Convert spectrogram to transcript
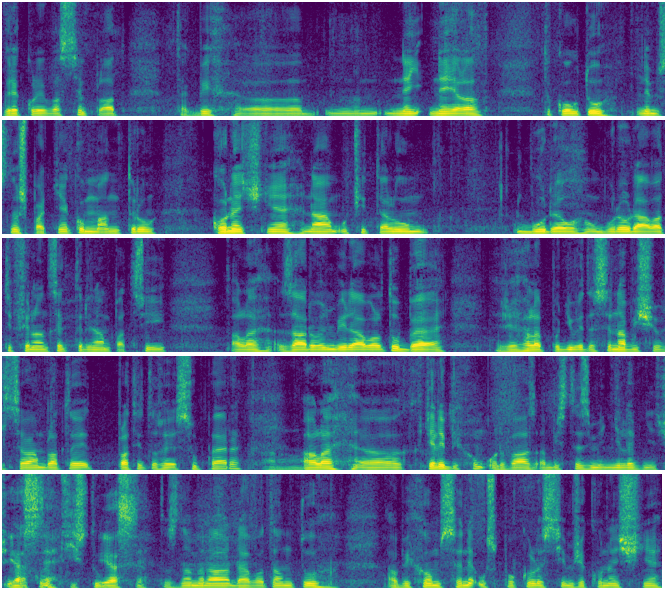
kdekoliv vlastně plat, tak bych ne, nejel takovou tu, nemyslím špatně, jako mantru, konečně nám učitelům budou, budou dávat ty finance, které nám patří, ale zároveň by dával to B, že hele, podívejte se, navýšit se vám platy, platy, to je super, ano. ale uh, chtěli bychom od vás, abyste změnili v něčem jasně, přístup. Jasně. To znamená dávat tam tu, abychom se neuspokojili s tím, že konečně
